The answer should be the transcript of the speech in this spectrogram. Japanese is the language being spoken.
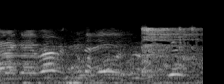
انا جايباها من هنا ايه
